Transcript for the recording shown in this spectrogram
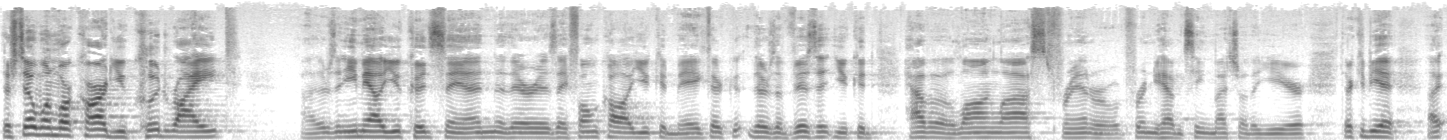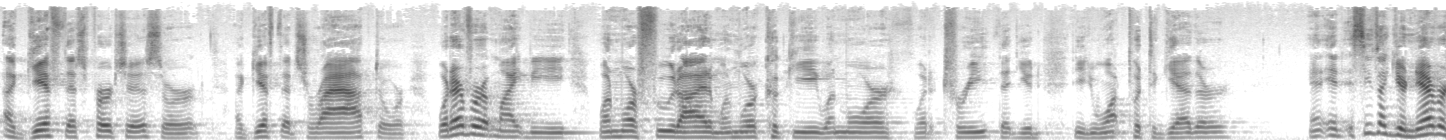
there's still one more card you could write. Uh, there's an email you could send. There is a phone call you could make. There, there's a visit you could have a long lost friend or a friend you haven't seen much of the year. There could be a, a, a, gift that's purchased or a gift that's wrapped or whatever it might be. One more food item, one more cookie, one more what treat that you'd, that you'd want put together. And it, it seems like you're never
